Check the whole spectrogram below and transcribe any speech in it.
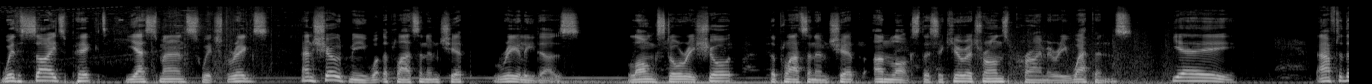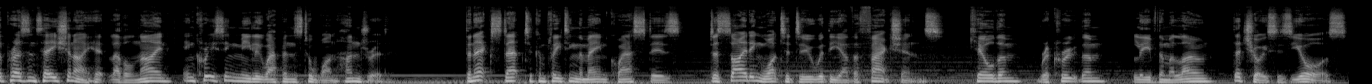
With sides picked, Yes Man switched rigs and showed me what the Platinum chip really does. Long story short, the Platinum chip unlocks the Securitron's primary weapons. Yay! After the presentation I hit level 9, increasing melee weapons to 100. The next step to completing the main quest is deciding what to do with the other factions. Kill them, recruit them, leave them alone, the choice is yours.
